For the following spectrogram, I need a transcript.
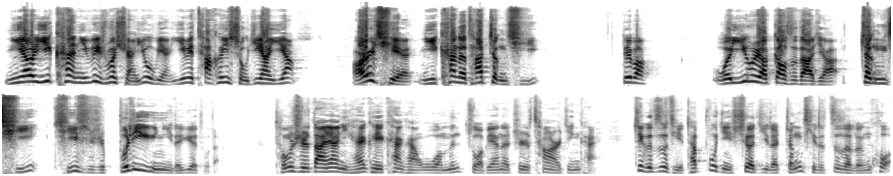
你要一看，你为什么选右边？因为它和你手机上一样，而且你看到它整齐，对吧？我一会儿要告诉大家，整齐其实是不利于你的阅读的。同时，大家你还可以看看我们左边的，这是苍耳金楷这个字体，它不仅设计了整体的字的轮廓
